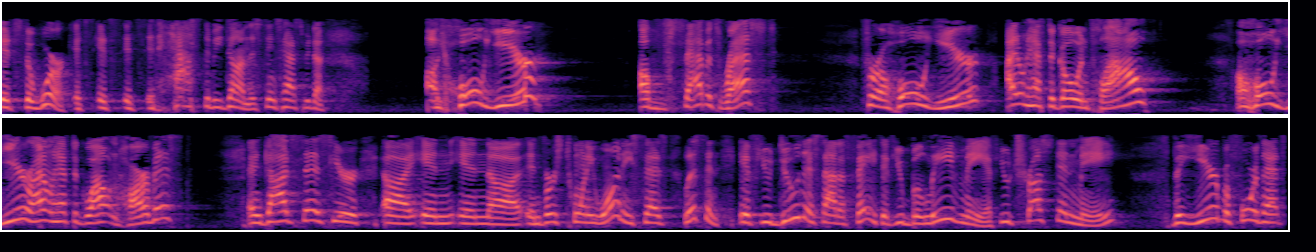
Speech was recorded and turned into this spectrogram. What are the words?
it's the work. It's, it's, it's, it has to be done. This thing has to be done. A whole year? Of Sabbath rest for a whole year. I don't have to go and plow. A whole year, I don't have to go out and harvest. And God says here uh, in in uh, in verse 21, He says, "Listen, if you do this out of faith, if you believe me, if you trust in me." The year before that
